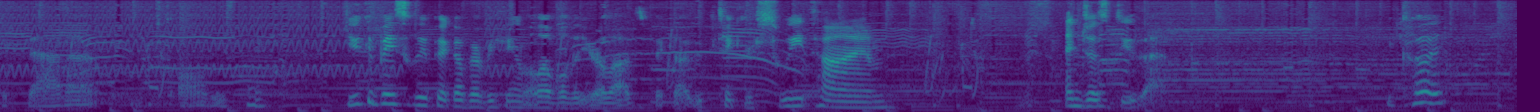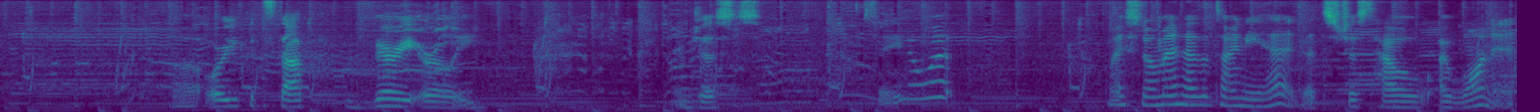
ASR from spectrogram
Pick that up. All these things. You could basically pick up everything on the level that you're allowed to pick up. You could take your sweet time and just do that. You could. Uh, or you could stop very early and just say, you know what? My snowman has a tiny head. That's just how I want it.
